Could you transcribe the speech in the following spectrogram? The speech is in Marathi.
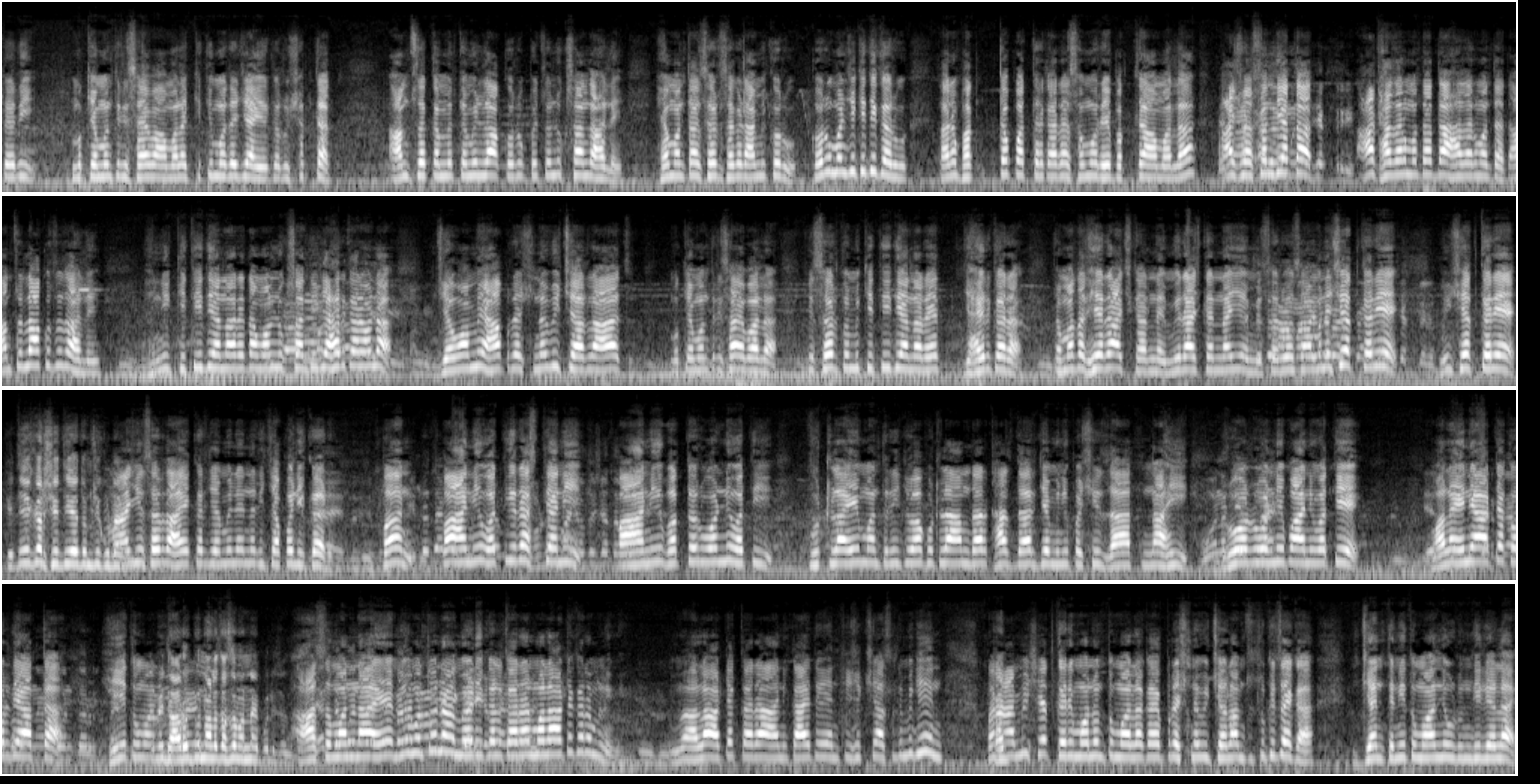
तरी मुख्यमंत्री साहेब आम्हाला किती मदत जाहीर करू शकतात? आमचं कमीत कमी लाखो रुपयाचं नुकसान झालं आहे हे म्हणतात सर सगळं आम्ही करू. करू म्हणजे किती करू? कारण फक्त पत्रकारासमोर हे फक्त आम्हाला आश्वासन देतात. आठ हजार म्हणतात दहा हजार म्हणतात. आमचं लाखोचं झालंय. ह्यांनी किती देणार आहेत आम्हाला नुकसान ते जाहीर करावं ना. जेव्हा मी हा प्रश्न विचारला आज मुख्यमंत्री साहेबाला की सर तुम्ही किती देणार आहेत? जाहीर करा. तर म्हणतात हे राजकारण आहे मी राजकारण नाही आहे मी सर्वसामान्य शेतकरी आहे मी शेतकरी आहे. किती एकर शेती आहे तुमची कुठं? माझी सर दहा एकर जमीन आहे नदीच्या पलीकड. पण पाहणी होती रस्त्यानी पाहणी फक्त रोडनी होती. कुठलाही मंत्री किंवा कुठला आमदार खासदार जमिनीपाशी जात नाही. रोड रोडनी पाहणी होते. मला याने अटक करू दे आता हे तुम्ही तुम्हाला दारू पिऊन आलात असं म्हणणं आहे पोलिसांचं. असं म्हणणं आहे. मी म्हणतो ना मेडिकल करा आणि मला अटक करा म्हणे मी. मला अटक करा आणि काय ते यांची शिक्षा असेल तर मी घेईन. पण आम्ही शेतकरी म्हणून तुम्हाला काय प्रश्न विचारला आमचं चुकीचं आहे का? जनतेने तुम्हाला निवडून दिलेलं आहे.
